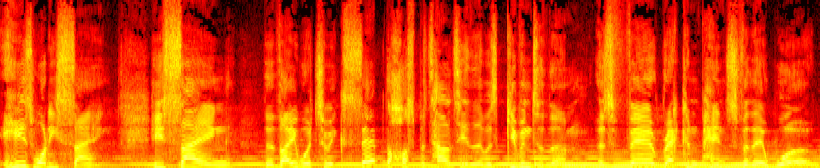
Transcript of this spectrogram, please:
Here's what he's saying He's saying, that they were to accept the hospitality that was given to them as fair recompense for their work,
